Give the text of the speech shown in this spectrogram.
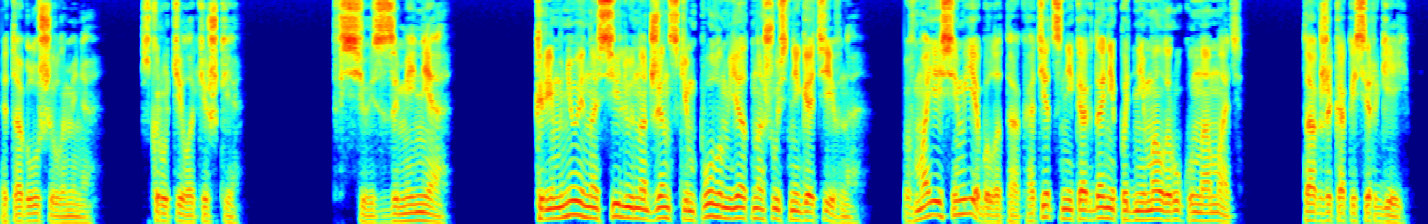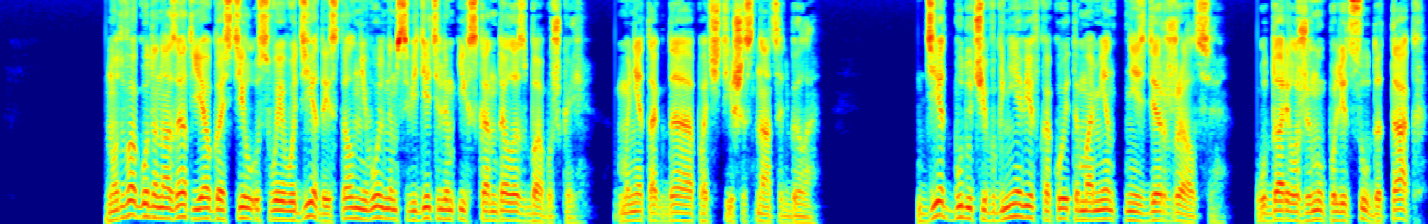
Это оглушило меня, скрутило кишки. Все из-за меня. К ремню и насилию над женским полом я отношусь негативно. В моей семье было так, отец никогда не поднимал руку на мать, так же, как и Сергей. Но два года назад я угостил у своего деда и стал невольным свидетелем их скандала с бабушкой. Мне тогда почти 16 было. Дед, будучи в гневе, в какой-то момент не сдержался. Ударил жену по лицу, да так,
